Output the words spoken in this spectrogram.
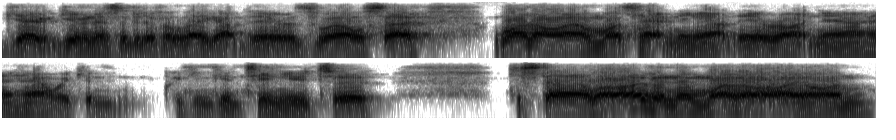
given us a bit of a leg up there as well. So one eye on what's happening out there right now and how we can we can continue to to stay alive, and then one eye on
